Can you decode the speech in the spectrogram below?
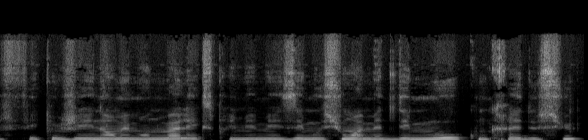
fait que j'ai énormément de mal à exprimer mes émotions, à mettre des mots concrets dessus.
